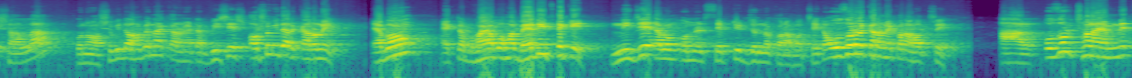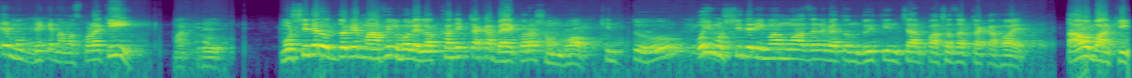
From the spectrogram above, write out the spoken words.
ইনশাআল্লাহ কোনো অসুবিধা হবে না, কারণ এটা বিশেষ অসুবিধার কারণে। এবং একটা ভয়াবহ ব্যাধি থেকে নিজে এবং অন্যের সেফটির জন্য করা হচ্ছে। এটা ওজোরের কারণে করা হচ্ছে। আর ওজোর ছাড়া এমনিতে মুখ ঢেকে নামাজ পড়া কি? মাকরু মসজিদের উদ্যোগে মাহফিল হলে লক্ষাধিক টাকা ব্যয় করা সম্ভব। কিন্তু ওই মসজিদের ইমাম মুয়াজ্জিনের বেতন দুই, তিন, চার, পাঁচ হাজার টাকা হয়। তাও বাকি।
